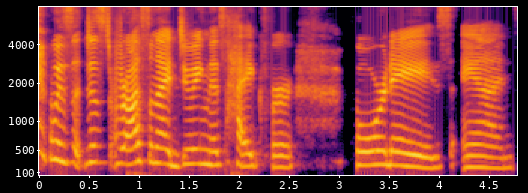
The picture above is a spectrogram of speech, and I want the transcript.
was just Ross and I doing this hike for four days. And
